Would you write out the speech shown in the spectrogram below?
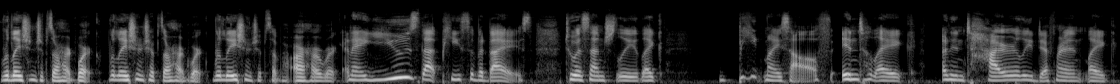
relationships are hard work. Relationships are hard work. Relationships are hard work. And I used that piece of advice to essentially like beat myself into like an entirely different like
